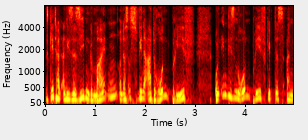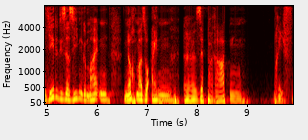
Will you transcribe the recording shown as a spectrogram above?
Es geht halt an diese sieben Gemeinden und das ist wie eine Art Rundbrief. Und in diesem Rundbrief gibt es an jede dieser sieben Gemeinden nochmal so einen äh, separaten Brief.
